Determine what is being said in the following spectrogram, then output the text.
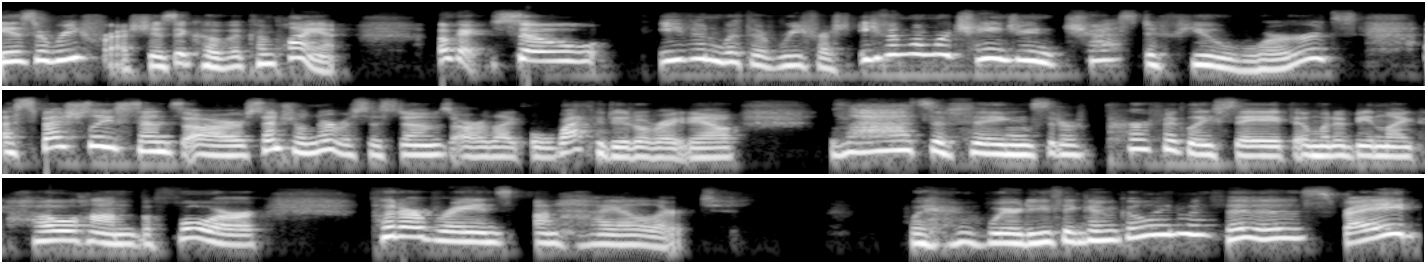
is a refresh. Is it COVID compliant? Okay, so even with a refresh, even when we're changing just a few words, especially since our central nervous systems are like wackadoodle right now, lots of things that are perfectly safe and would have been like ho hum before put our brains on high alert. Where, where do you think I'm going with this? Right?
